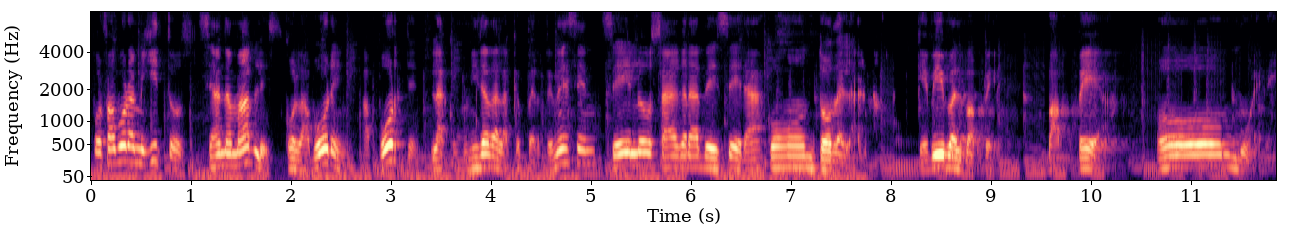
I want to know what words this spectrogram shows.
Por favor, amiguitos, sean amables, colaboren, aporten. La comunidad a la que pertenecen se los agradecerá con toda el alma. Que viva el vapeo. Vapea o muere.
